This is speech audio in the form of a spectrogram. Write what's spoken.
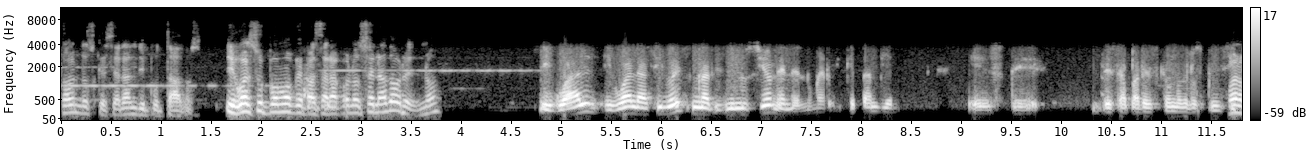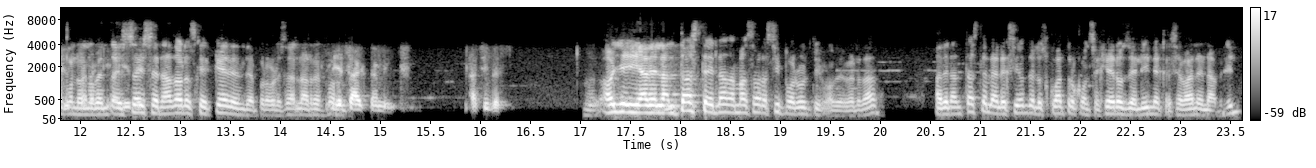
son los que serán diputados. Igual supongo que pasará con los senadores, ¿no? Igual, igual así lo es, una disminución en el número y que también este desaparezca uno de los principios. Bueno, con los 96 senadores que queden de progresar la reforma. Exactamente, así es. Oye, y adelantaste, nada más ahora sí por último, de verdad, adelantaste la elección de los cuatro consejeros del INE que se van en abril.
